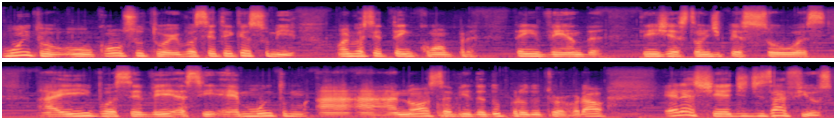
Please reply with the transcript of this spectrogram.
muito o consultor e você tem que assumir onde você tem compra, tem venda, tem gestão de pessoas. Aí você vê, assim, é muito. A, a, nossa vida do produtor rural ela é cheia de desafios.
